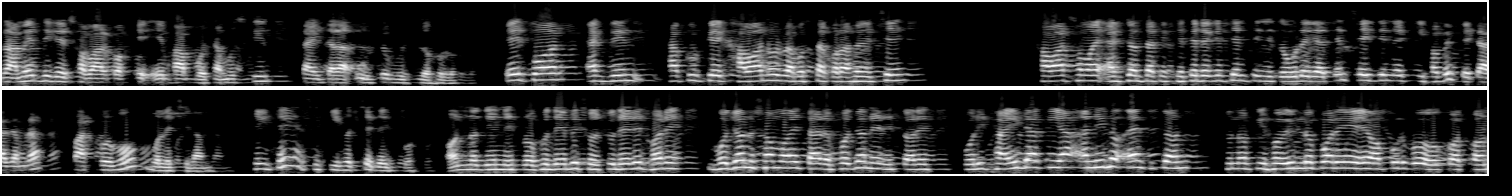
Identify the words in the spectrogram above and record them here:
গ্রামের দিকে সবার পক্ষে এ ভাব বোঝা মুশকিল, তাই তারা উল্টো বুঝলো হলো। এরপর একদিন ঠাকুরকে খাওয়ানোর ব্যবস্থা করা হয়েছে। খাওয়ার সময় একজন তাকে খেতে ডেকেছেন, তিনি দৌড়ে গেছেন, সেই দিনে কি হবে সেটা আজ আমরা পাঠ করব বলেছিলাম। সেইটাই আজকে কি হচ্ছে দেখব। অন্যদিন প্রভুদেব শ্বশুরের ঘরে ভোজন সময় তার ভোজনের তরে পরিঠাই ডাকিয়া আনিল একজন। শুনো কি হইল পরে অপূর্ব কথন।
